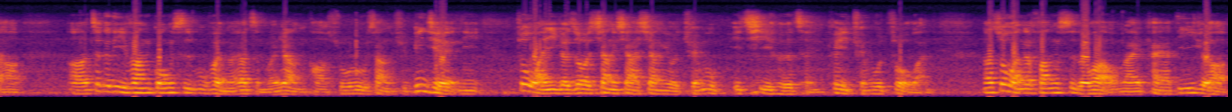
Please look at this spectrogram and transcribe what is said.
啊，呃，这个地方公式部分呢要怎么样哈输入上去，并且你做完一个之后向下向右全部一气呵成，可以全部做完。那做完的方式的话，我们来看一下第一个哈，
